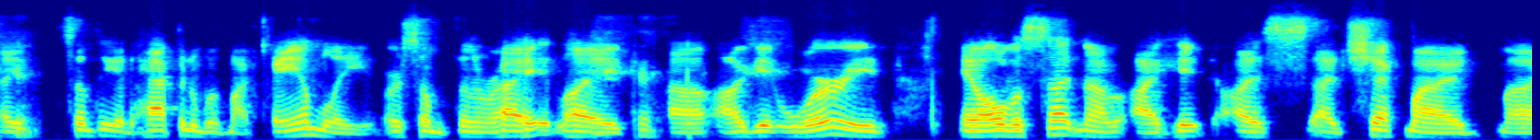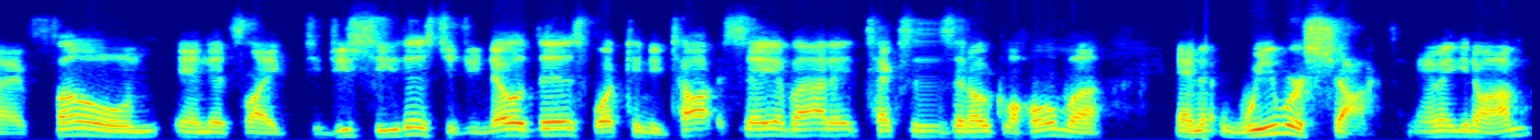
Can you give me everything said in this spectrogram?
like something had happened with my family or something, right? Like uh, I get worried, and all of a sudden I, I hit, I, I check my my phone, and it's like, did you see this? Did you know this? What can you talk say about it? Texas and Oklahoma, and we were shocked. And you know, I'm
